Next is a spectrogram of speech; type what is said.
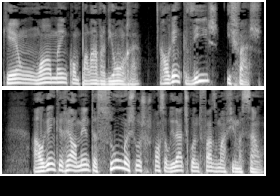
que é um homem com palavra de honra. Alguém que diz e faz. Alguém que realmente assume as suas responsabilidades quando faz uma afirmação.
